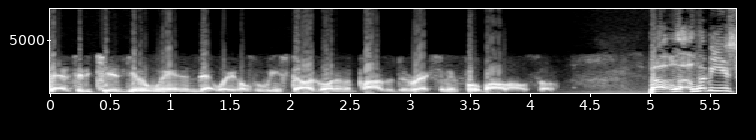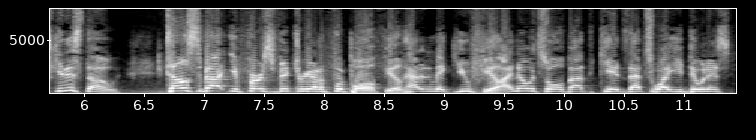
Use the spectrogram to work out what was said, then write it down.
glad to see the kids get a win, and that way, hopefully, we can start going in a positive direction in football also. Well, let me ask you this though. Tell us about your first victory on a football field. How did it make you feel? I know it's all about the kids. That's why you're doing this.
